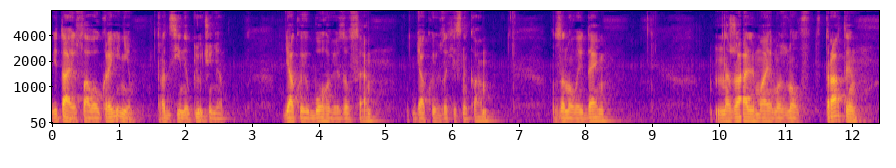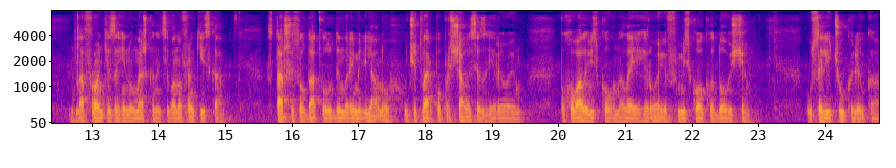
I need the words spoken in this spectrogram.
Вітаю, слава Україні! Традиційне включення. Дякую Богові за все. Дякую захисникам за новий день. На жаль, маємо знов втрати. На фронті загинув мешканець Івано-Франківська, старший солдат Володимир Емельянов. У четвер попрощалися з героєм, поховали військову на алеї героїв міського кладовища у селі Чуколівка.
